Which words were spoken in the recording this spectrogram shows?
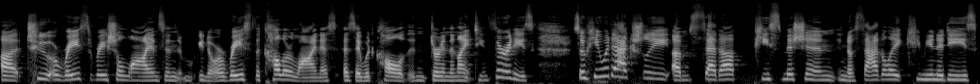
uh, to erase racial lines and you know erase the color line, as, as they would call it in, during the 1930s. So he would actually um, set up peace mission, you know, satellite communities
